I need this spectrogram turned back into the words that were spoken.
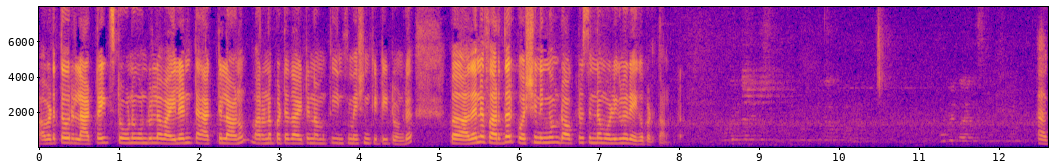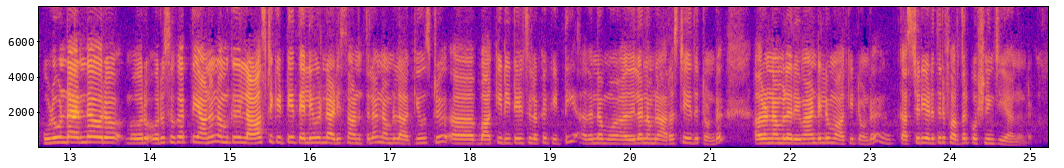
അവിടുത്തെ ഒരു ലാട്രൈറ്റ് സ്റ്റോൺ കൊണ്ടുള്ള വയലന്റ് ആക്ടിലാണ് മരണപ്പെട്ടതായിട്ട് നമുക്ക് ഇൻഫർമേഷൻ കിട്ടിയിട്ടുണ്ട്. അപ്പോൾ അതിന് ഫർദർ ക്വസ്റ്റ്യനിങ്ങും ഡോക്ടേഴ്സിന്റെ മൊഴികൾ രേഖപ്പെടുത്താനുണ്ട്. കൂടുകൊണ്ടായിരുന്ന ഒരു- ഒരു സുഹൃത്തിയാണ് നമുക്ക് ലാസ്റ്റ് കിട്ടിയ തെളിവിന്റെ അടിസ്ഥാനത്തിൽ നമ്മൾ അക്യൂസ്ഡ് ബാക്കി ഡീറ്റെയിൽസിലൊക്കെ കിട്ടി. അതിന്റെ അതിൽ നമ്മൾ അറസ്റ്റ് ചെയ്തിട്ടുണ്ട്. അവരെ നമ്മൾ റിമാൻഡിലും ആക്കിയിട്ടുണ്ട്. കസ്റ്റഡി എടുത്തിട്ട് ഫർദർ ക്വസ്റ്റ്യനിങ് ചെയ്യാനുണ്ട്.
